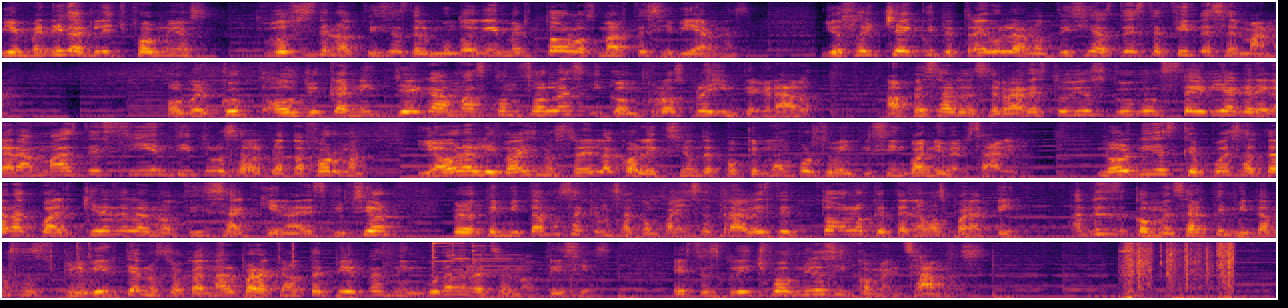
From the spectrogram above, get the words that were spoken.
Bienvenido a Glitch Pop News, tu dosis de noticias del mundo gamer todos los martes y viernes. Yo soy Checo y te traigo las noticias de este fin de semana. Overcooked All You Can Eat llega a más consolas y con crossplay integrado. A pesar de cerrar estudios, Google Stadia agregará más de 100 títulos a la plataforma, y ahora Levi's nos trae la colección de Pokémon por su 25 aniversario. No olvides que puedes saltar a cualquiera de las noticias aquí en la descripción, pero te invitamos a que nos acompañes a través de todo lo que tenemos para ti. Antes de comenzar te invitamos a suscribirte a nuestro canal para que no te pierdas ninguna de nuestras noticias. Esto es Glitch Pop News y comenzamos.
